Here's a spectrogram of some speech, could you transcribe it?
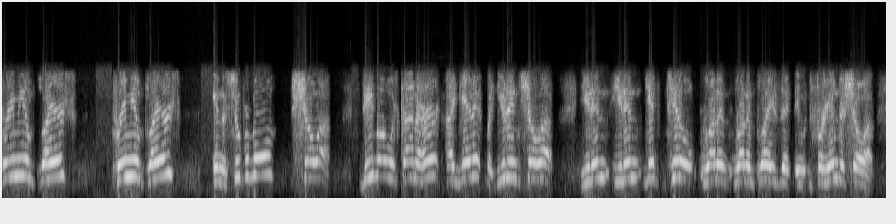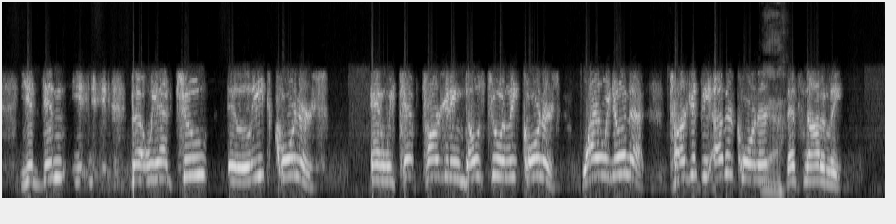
premium players, premium players in the Super Bowl show up. Deebo was kind of hurt, I get it, but you didn't show up. You didn't. You didn't get Kittle running running plays that it, for him to show up. You didn't. You, you, the, we had two elite corners, and we kept targeting those two elite corners. Why are we doing that? Target the other corner Yeah. that's not elite.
